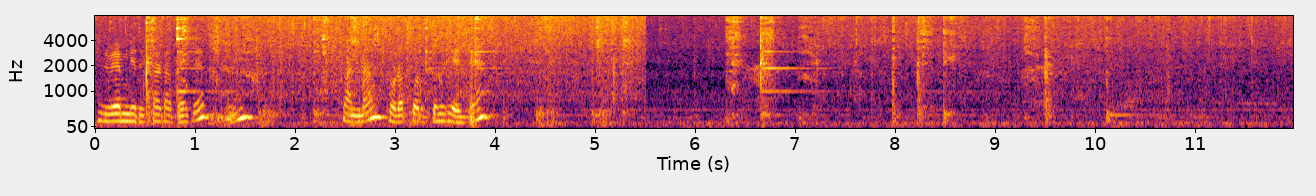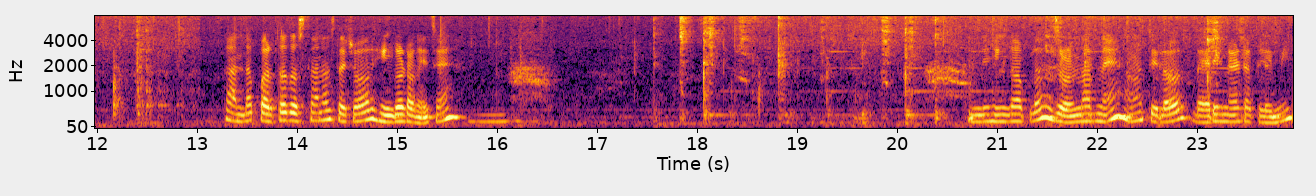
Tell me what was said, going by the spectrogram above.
हिरव्या मिरच्या टाकायच्या आणि कांदा थोडा परतून घ्यायचा आहे कांदा परतत असतानाच त्याच्यावर हिंग टाकायचं आहे म्हणजे हिंग आपलं जळणार नाही हां तेलावर. डायरेक्ट नाही टाकले मी.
